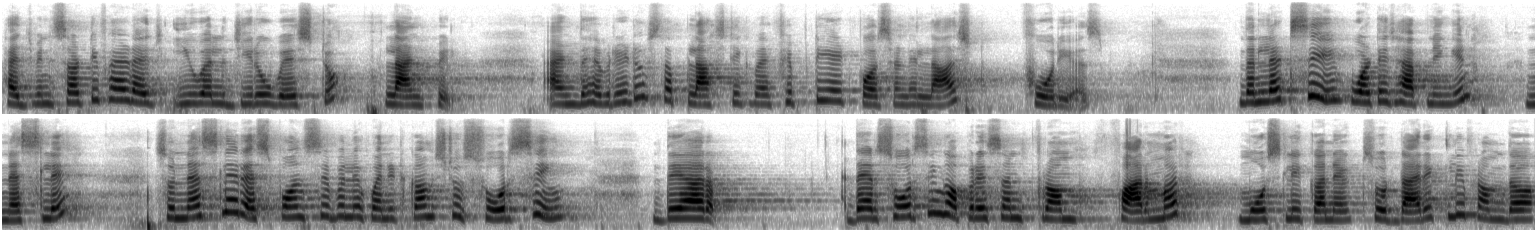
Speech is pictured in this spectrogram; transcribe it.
has been certified as UL 0 waste to landfill and they have reduced the plastic by 58 percent in last 4 years. Then let us see what is happening in Nestle. So, Nestle responsible when it comes to sourcing they are their sourcing operation from farmer mostly connect. So, directly from the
